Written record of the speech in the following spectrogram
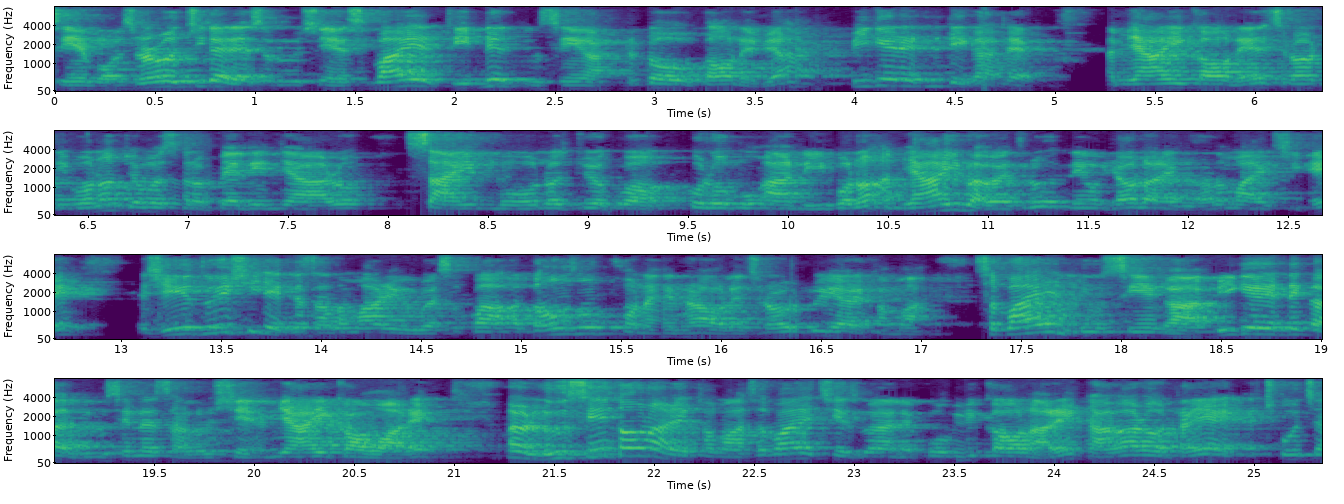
စင်းပေါ့ကျွန်တော်တို့ကြည့်လိုက်တယ်ဆိုလို့ရှိရင်စပါးရဲ့ဒီနှစ်လူစင်းကတော်တော်ကောင်းတယ်ဗျာပြီးခဲ့တဲ့နှစ်တွေကထက်အများကြီးကောင်းတယ်ကျွန်တော်ဒီဘောနော်ပြောမှဆိုတော့ဘယ်လင်ညာတို့ဆိုင်မွန်တို့ကျွတ်ကောကိုလိုမိုအာနီပေါ့နော်အများကြီးပါပဲသူတို့အင်းကိုရောက်လာတဲ့ကစားသမားတွေရှိတယ်အရေးသွေးရှိတဲ့ကစားသမားတွေကိုပဲစပါအကောင်းဆုံးခွန်နိုင်ထားတော့လေကျွန်တော်တို့တွေ့ရတဲ့အခါမှာစပါရဲ့လူစင်းကပြီးခဲ့တဲ့နှစ်ကလူစင်းနဲ့ဆန်လို့ရှိရင်အများကြီးကောင်းပါတယ်အဲ့တော့လူစင်းကောင်းလာတဲ့အခါမှာစပါရဲ့ခြေစွမ်းကလည်းပိုပြီးကောင်းလာတယ်ဒါကတော့တိုက်ရိုက်အချိုးကျ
